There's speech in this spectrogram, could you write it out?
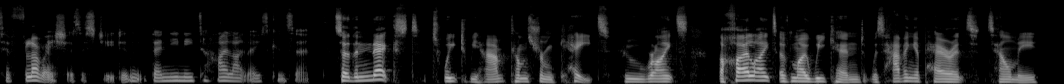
to flourish as a student, then you need to highlight those concerns. So the next tweet we have comes from Kate, who writes The highlight of my weekend was having a parent tell me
